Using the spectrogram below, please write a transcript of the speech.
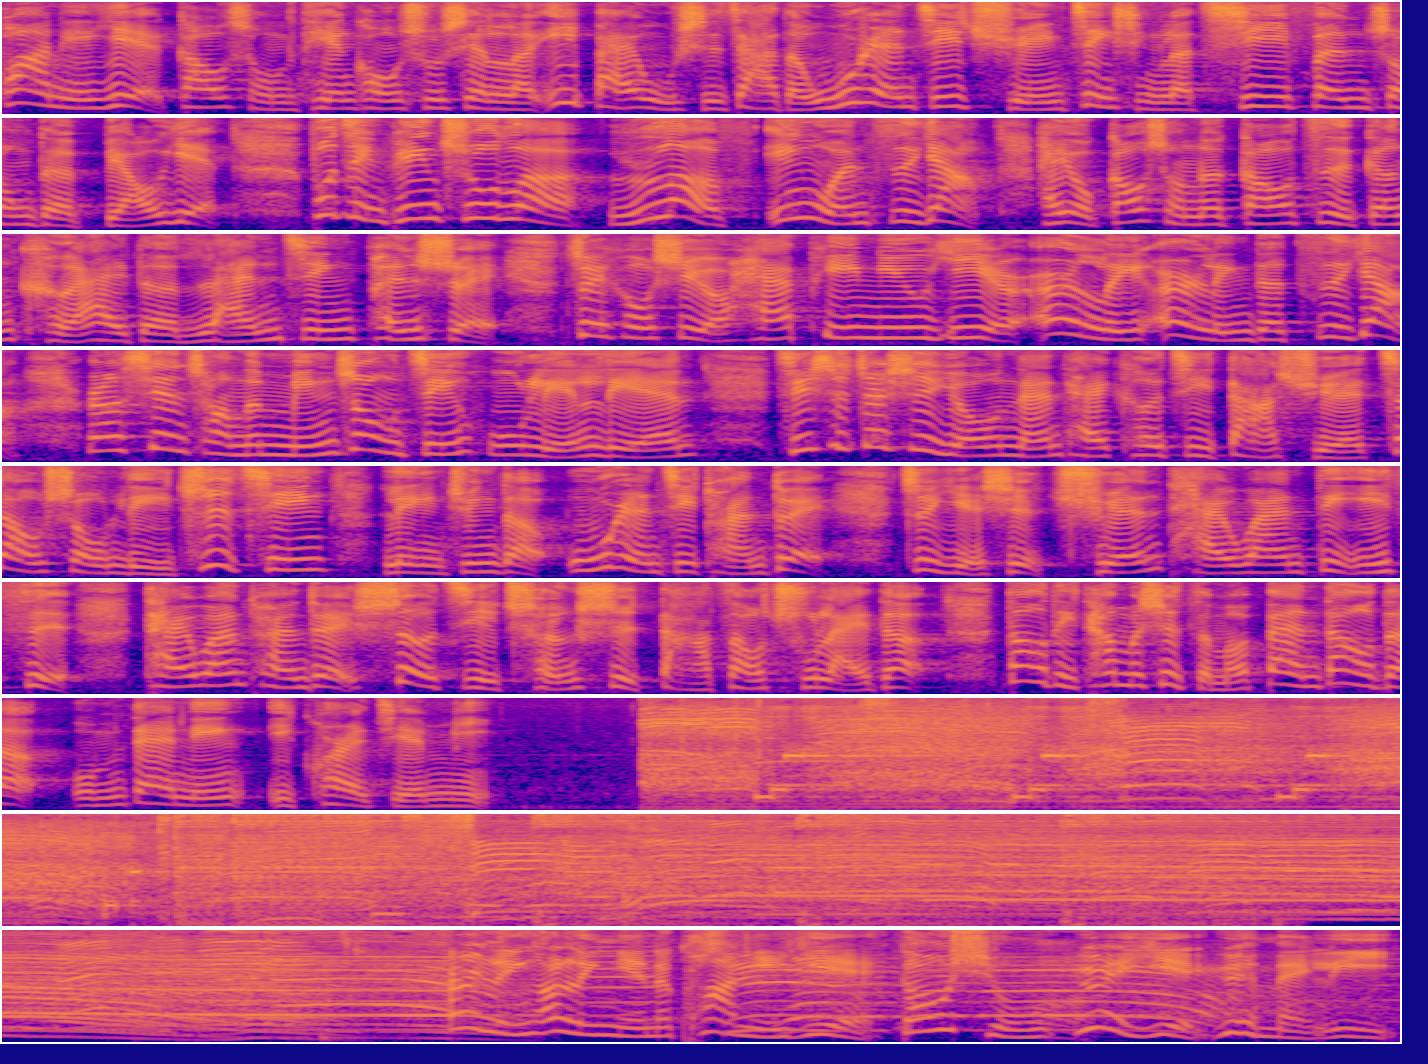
跨年夜，高雄的天空出现了一百五十架的无人机群，进行了七分钟的表演。不仅拼出了 “love” 英文字样，还有高雄的高字跟可爱的蓝鲸喷水，最后是有 “Happy New Year 二零二零”的字样，让现场的民众惊呼连连。其实这是由南台科技大学教授李志清领军的无人机团队，这也是全台湾第一次台湾团队设计城市打造出来的。到底他们是怎么办到的？我们带您一块儿解密。二零二零年的跨年夜，高雄越夜越美丽。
